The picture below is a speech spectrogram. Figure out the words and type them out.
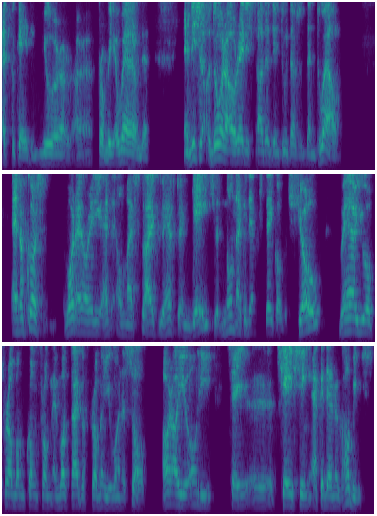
advocating. You are uh, probably aware of that. And this DORA already started in 2012. And of course, what I already had on my slide, you have to engage with non-academic stakeholders. Show where your problem come from and what type of problem you want to solve. Or are you only, say, uh, chasing academic hobbies?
